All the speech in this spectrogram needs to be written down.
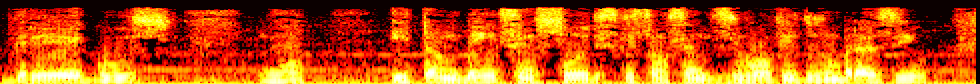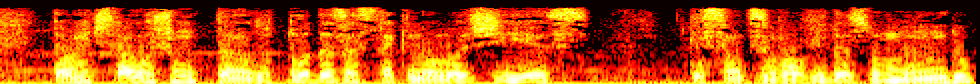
gregos, né? E também sensores que estão sendo desenvolvidos no Brasil. Então a gente está juntando todas as tecnologias que são desenvolvidas no mundo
